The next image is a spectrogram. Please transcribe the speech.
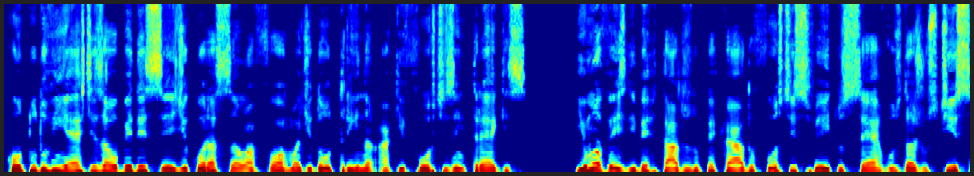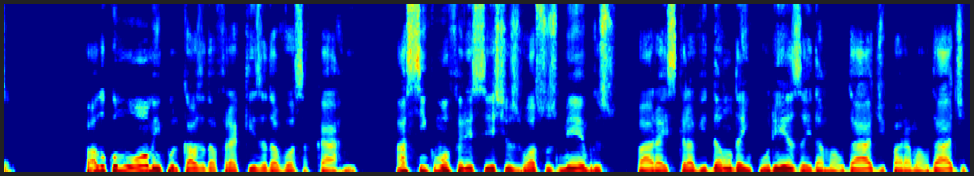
contudo viestes a obedecer de coração a forma de doutrina a que fostes entregues e uma vez libertados do pecado, fostes feitos servos da justiça. Falo como homem por causa da fraqueza da vossa carne. Assim como ofereceste os vossos membros para a escravidão da impureza e da maldade para a maldade,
